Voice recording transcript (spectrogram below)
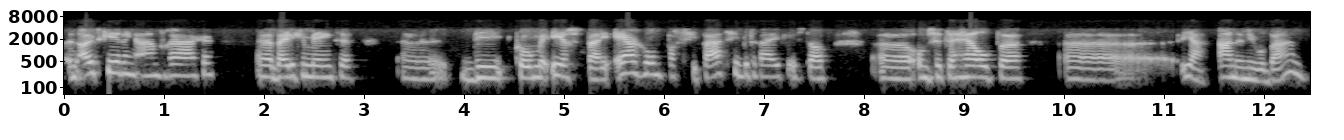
een uitkering aanvragen bij de gemeente die komen eerst bij Ergon, participatiebedrijf is dat, om ze te helpen ja, aan een nieuwe baan.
